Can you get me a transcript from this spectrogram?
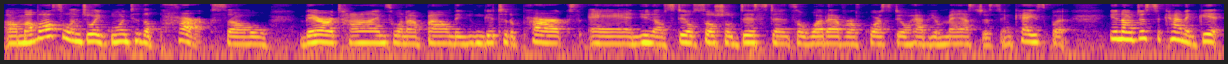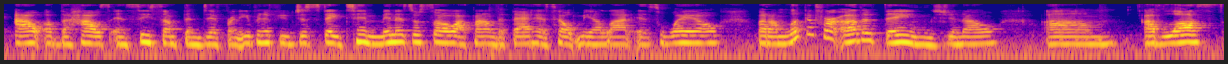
Um, I've also enjoyed going to the parks. So there are times when I found that you can get to the parks and, you know, still social distance or whatever. Of course, still have your mask just in case. But, you know, just to kind of get out of the house and see something different. Even if you just stay 10 minutes or so, I found that that has helped me a lot as well but I'm looking for other things, you know. Um, I've lost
